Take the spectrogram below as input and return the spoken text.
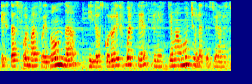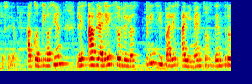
estas formas redondas y los colores fuertes les llaman mucho la atención a nuestro cerebro. A continuación les hablaré sobre los principales alimentos dentro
